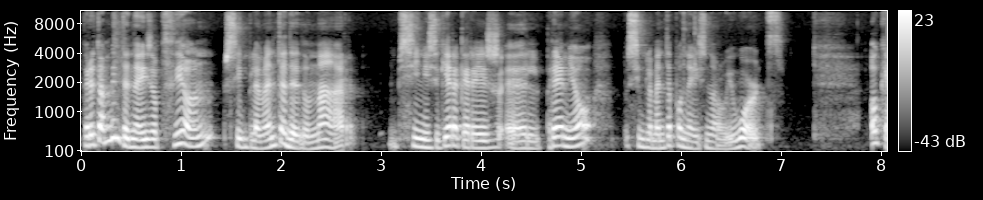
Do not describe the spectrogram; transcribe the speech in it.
Pero también tenéis opción simplemente de donar. Si ni siquiera queréis el premio, simplemente ponéis no rewards. Ok,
